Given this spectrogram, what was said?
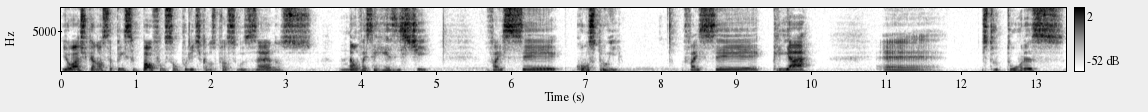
E eu acho que a nossa principal função política nos próximos anos não vai ser resistir, vai ser construir, vai ser criar é, estruturas,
